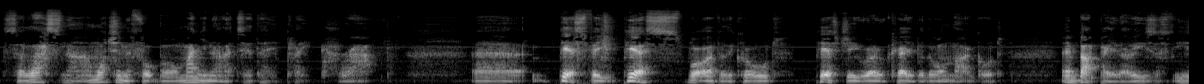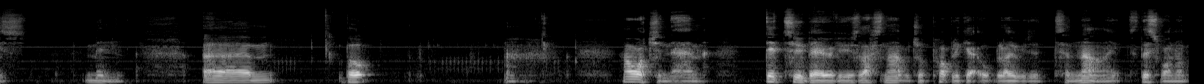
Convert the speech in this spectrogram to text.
So last night, I'm watching the football, Man United, they play crap uh, PSV, PS, whatever they're called. PSG were okay, but they weren't that good. Mbappe though, he's he's mint. Um, but I'm watching them. Did two beer reviews last night, which will probably get uploaded tonight. This one will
